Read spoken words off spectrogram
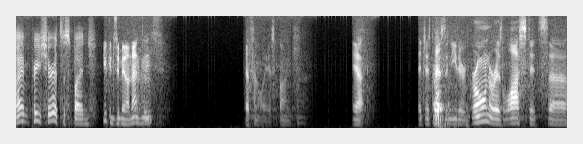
I'm pretty sure it's a sponge. You can zoom in on that, Mhm. please. Definitely a sponge. Yeah. It just hasn't either grown or has lost its uh,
